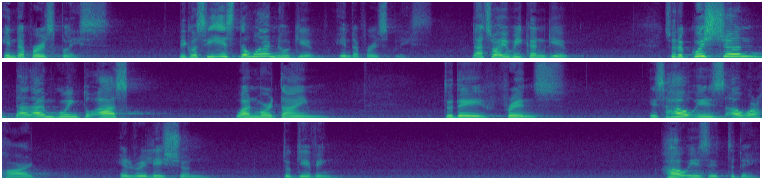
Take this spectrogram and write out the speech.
in the first place. Because He is the one who gave in the first place. That's why we can give. So the question that I'm going to ask one more time today, friends, is how is our heart in relation to giving? How is it today?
